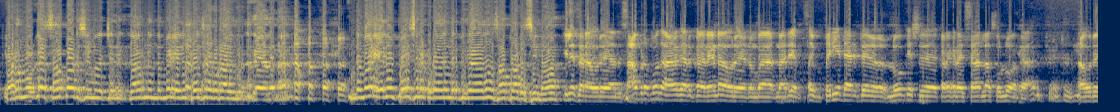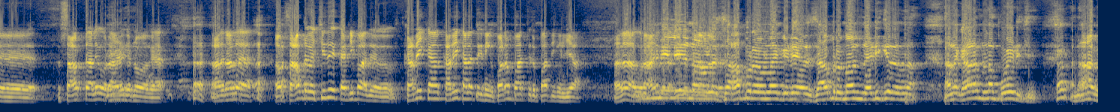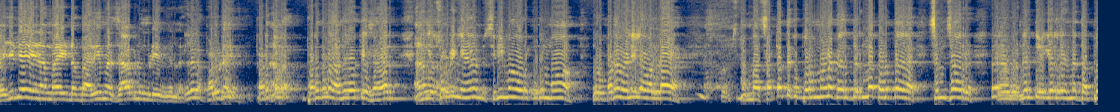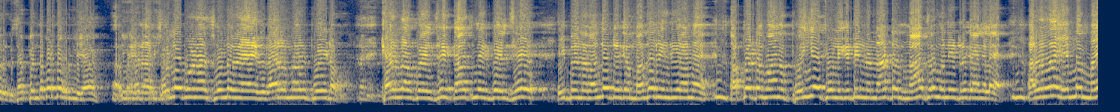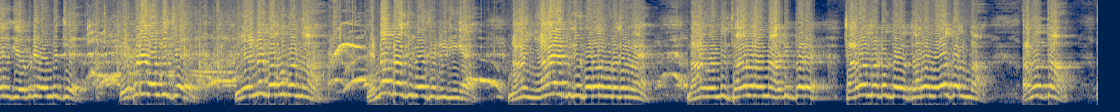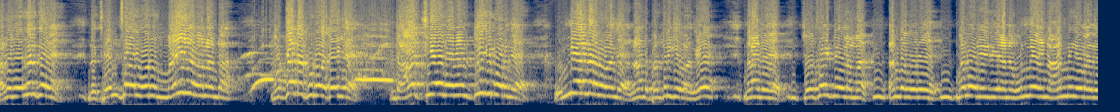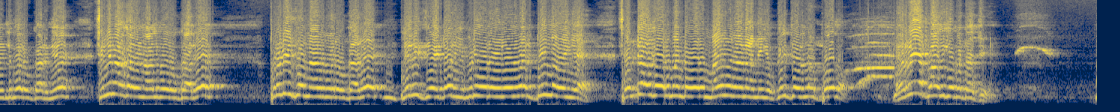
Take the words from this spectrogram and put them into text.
படம் முழுக்க சாப்பாடு சீன் வச்சதுக்கு காரணம் இந்த மாதிரி எதுவும் பேசக்கூடாதுங்கிறதுக்காக தானே? இந்த மாதிரி எதுவும் பேசக்கூடாதுங்கிறதுக்காக தான் சாப்பாடு சீனா? இல்ல சார் அவரு அது சாப்பிடும் போது அழகா இருக்காரு. ஏன்னா அவரு நம்ம நிறைய பெரிய டைரக்டர் லோகேஷ் கனகராஜ் சார்லாம் சொல்லுவாங்க. அவரு சாப்பிட்டாலே ஒரு அழகுன்னுவாங்க. அதனால அவர் சாப்பிட வச்சது கண்டிப்பா அது கதை கதை காலத்துக்கு நீங்க படம் பார்த்துட்டு பாத்தீங்க இல்லையா? உண்மையிலேயே நான் அழகு அவ்வளவு சாப்பிட்றவங்களாம் கிடையாது. சாப்பிட்ற மாதிரி நடிக்கிறது தான். அந்த காலம்லாம் போயிடுச்சு. நான் வெஜிடேரியனா மாறிட்டேன் இப்ப அதிகமா சாப்பிட முடியறதில்ல. இல்ல இல்ல படத்துல படத்துல படத்துல அது ஓகே சார். நீங்க சொல்றீங்க சினிமா ஒரு குடும்பம். ஒரு படம் வெளியில வரல. நம்ம சட்டத்துக்கு புறம்பான கருத்து இருந்தா படத்தை சென்சார் நிறுத்தி வைக்கிறதுல என்ன தப்பு இருக்கு? சார் இப்ப இந்த படத்தை அப்படி நான் சொல்ல போனா சொல்லுவேன். இது வேற மாதிரி போயிடும். கேரளா போயிடுச்சு காஷ்மீர் போயிடுச்சு. இப்ப நான் வந்துட்டு இருக்க மத ரீதியான அப்பட்டமான பொய்ய சொல்லிக்கிட்டு இந்த நாட்டை நாசம் பண்ணிட்டு இருக்காங்களே. அதெல்லாம் என்ன மயிலுக்கு எப்படி வந்துச்சு? எப்படி வந்துச்சு? இது என்ன தப்பு பண்ணா? என்ன பேச்சு பேசிட்டு இருக்கீங்க? நான் நியாயத்துக்கு குரல் கொடுக்குறேன் நான் வந்து சாதாரண அடிப்படை தரம் மட்டும் தர லோக்கல் தான். அதைத்தான் அதை எதிர்க்கிறேன். இந்த சென்சார் ஒரு மைல் வேணாண்டா. முட்டை குருவா கையில. இந்த ஆட்சியே வேணாம் தூக்கி போடுங்க. உண்மையான வாங்க நாலு பத்திரிக்கை வாங்க. நாலு சொசைட்டி நம்ம அந்த ஒரு மத ரீதியான உண்மையான ஆன்மீகவாதி ரெண்டு பேர் உட்காருங்க. சினிமாக்காரர் நாலு பேர் உட்காரு. ப்ரொடியூசர் நாலு பேர் உட்காரு. லிரிக்ஸ் ரைட்டர் இப்படி ஒரு இருபது பேர் டீம் வைங்க. சென்ட்ரல் கவர்மெண்ட் ஒரு மைல் வேணாம். நீங்க கிழிச்சதெல்லாம் போதும். நிறைய பாதிக்கப்பட்டாச்சு.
